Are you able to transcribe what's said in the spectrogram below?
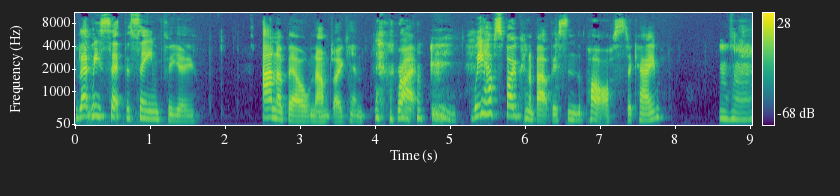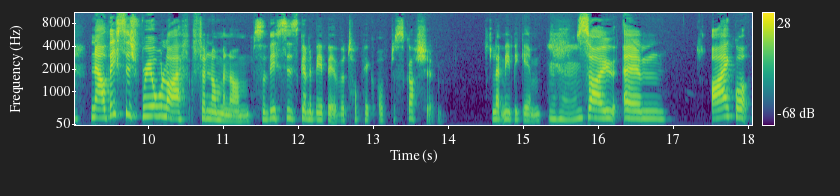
Let me set the scene for you. Annabelle. No, I'm joking. Right. we have spoken about this in the past, okay? Mm-hmm. Now, this is real life phenomenon. So, this is going to be a bit of a topic of discussion. Let me begin. Mm-hmm. So, um, I got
